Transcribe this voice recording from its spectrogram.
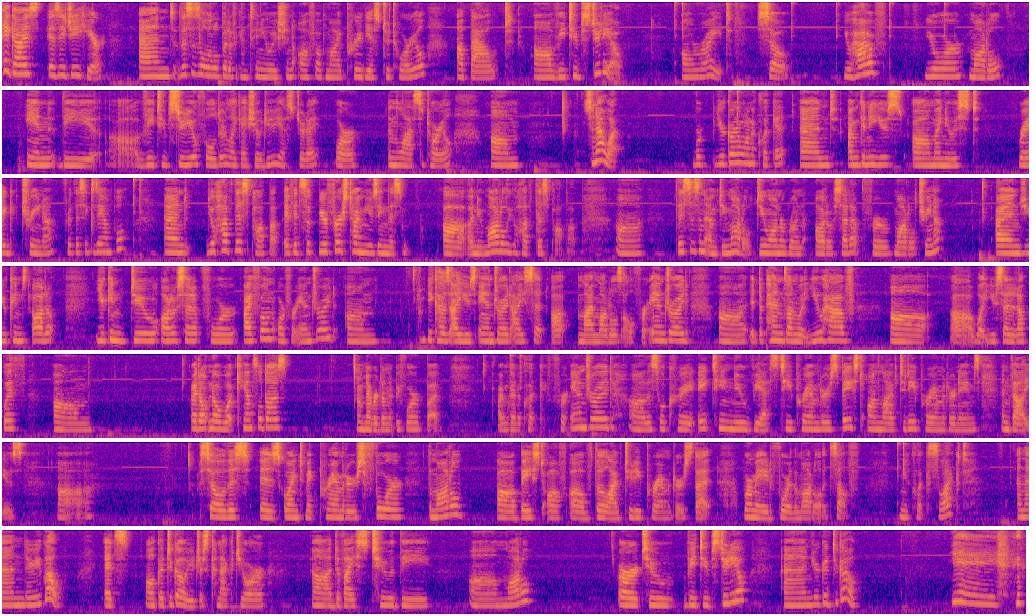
Hey guys, Izzy G here, and this is a little bit of a continuation off of my previous tutorial about uh, VTube Studio. Alright, so you have your model in the uh, VTube Studio folder like I showed you yesterday, or in the last tutorial. Um, so now what? We're, you're going to want to click it and I'm going to use uh, my newest rig, Trina, for this example. And you'll have this pop up. If it's your first time using this, uh, a new model, you'll have this pop up. Uh, this is an empty model. Do you want to run auto setup for model Trina? And you can auto, you can do auto setup for iPhone or for Android. Um, because I use Android, I set up my models all for Android. Uh, it depends on what you have, uh, uh, what you set it up with. Um, I don't know what cancel does. I've never done it before, but I'm going to click for Android. Uh, this will create 18 new VST parameters based on Live2D parameter names and values. So this is going to make parameters for the model uh, based off of the live 2D parameters that were made for the model itself. And you click select and then there you go. It's all good to go. You just connect your uh, device to the um, model or to VTube Studio and you're good to go. Yay!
